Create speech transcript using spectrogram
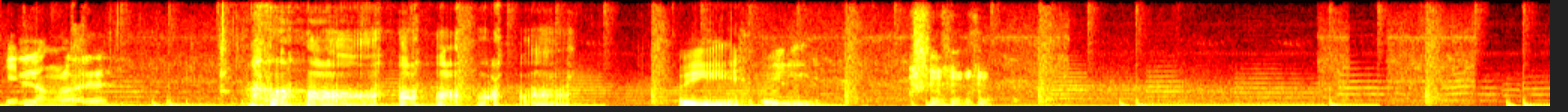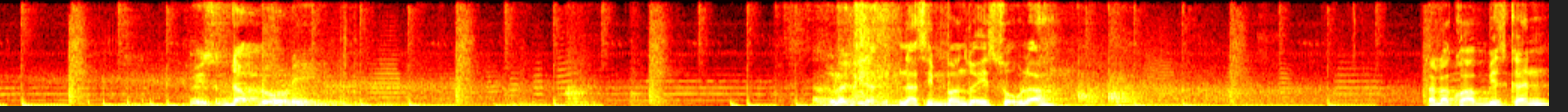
Hilang lah dia. Wih, wih. Wih, sedap tu ni. Satu lagi nak, nak simpan untuk esok pula. Kalau aku habiskan,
